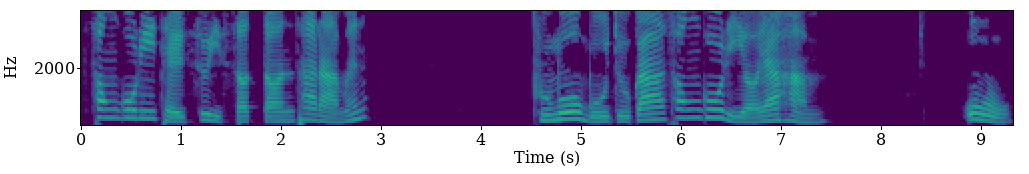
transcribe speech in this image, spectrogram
성골이 될 수 있었던 사람은 부모 모두가 성골이어야 함. 5.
